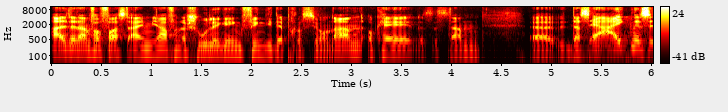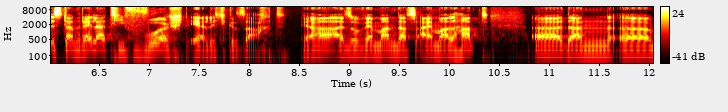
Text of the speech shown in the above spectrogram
Als er dann vor fast einem Jahr von der Schule ging, fing die Depression an. Okay, das ist dann, das Ereignis ist dann relativ wurscht, ehrlich gesagt. Ja, also wenn man das einmal hat, äh, dann äh,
